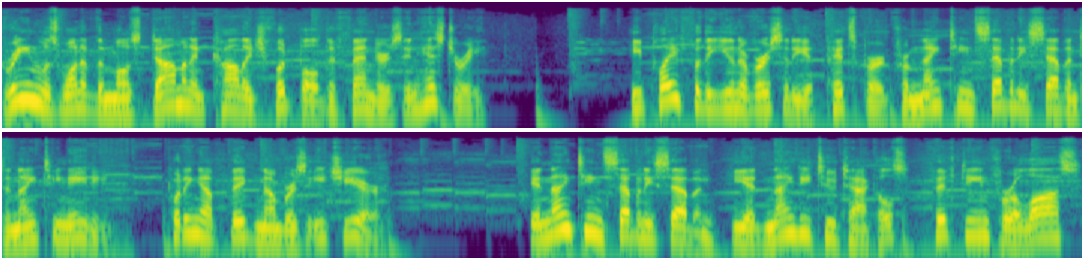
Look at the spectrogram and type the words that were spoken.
Green was one of the most dominant college football defenders in history. He played for the University of Pittsburgh from 1977 to 1980, putting up big numbers each year. In 1977, he had 92 tackles, 15 for a loss,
